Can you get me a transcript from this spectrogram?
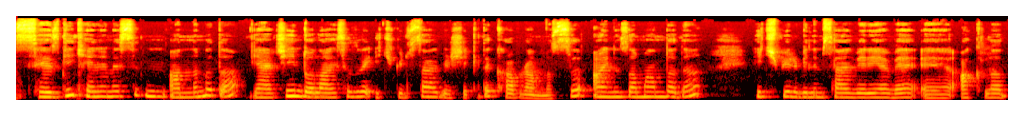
Sezgi kelimesinin anlamı da gerçeğin dolaysız ve içgüdüsel bir şekilde kavranması. Aynı zamanda da hiçbir bilimsel veriye ve e, akla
